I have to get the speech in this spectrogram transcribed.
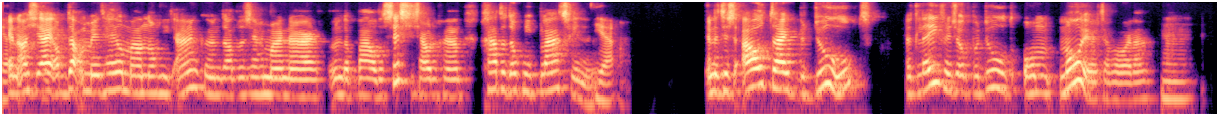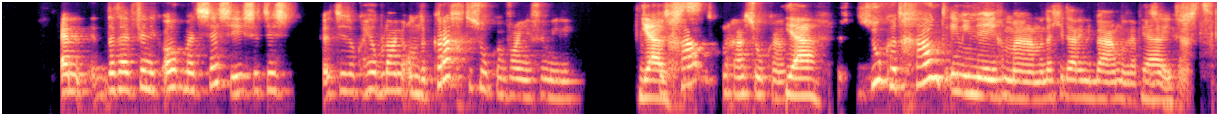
En als jij op dat moment helemaal nog niet aan kunt dat we zeg maar naar een bepaalde sessie zouden gaan, gaat het ook niet plaatsvinden. Ja. En het is altijd bedoeld, het leven is ook bedoeld om mooier te worden. Hmm. En dat vind ik ook met sessies. Het is, het is ook heel belangrijk om de kracht te zoeken van je familie. Juist. Het goud te gaan zoeken. Ja. Dus zoek het goud in die negen maanden dat je daar in die baarmoeder hebt gezeten.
